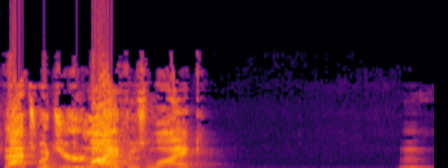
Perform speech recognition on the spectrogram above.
that's what your life is like. Hmm.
